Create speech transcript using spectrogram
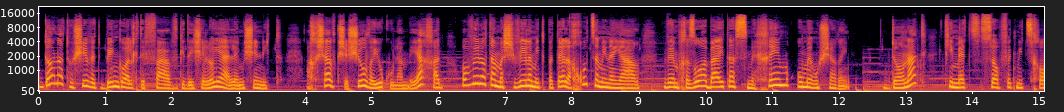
דונלד הושיב את בינגו על כתפיו כדי שלא ייעלם שנית. עכשיו, כששוב היו כולם ביחד, הוביל אותם השביל המתפתל החוצה מן היער, והם חזרו הביתה שמחים ומאושרים. דונלד קימץ סוף את מצחו.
